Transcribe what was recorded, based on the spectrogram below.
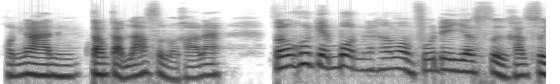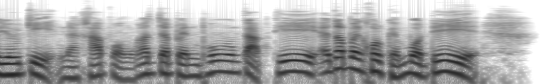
ผลงานกำกับล่าสุดของเขานะ สำหรับคนเขียนบทนะครับผมฟูเดยาสึคัตสึยุกินะครับผมก็จะเป็นผู้กำกับที่ต้องเป็นคนเขียนบทที่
